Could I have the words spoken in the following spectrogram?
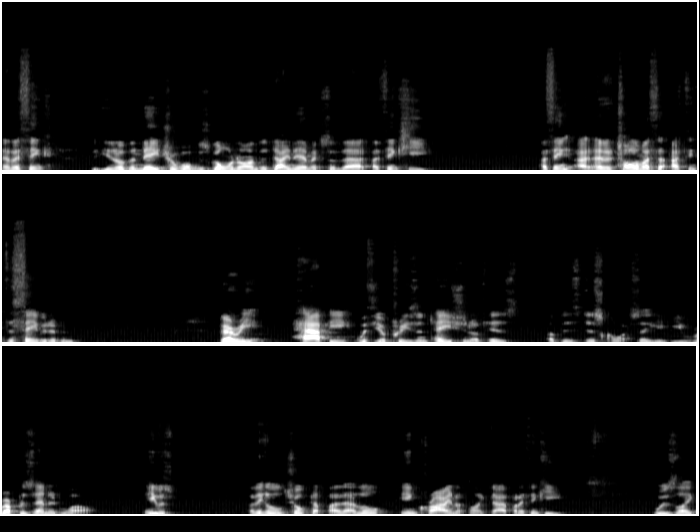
and I think you know the nature of what was going on, the dynamics of that. I think he, I think, and I told him I, th- I think the Savior would have been very happy with your presentation of his of his discourse. So you, you represented well. He was, I think, a little choked up by that. A little, he didn't cry, or nothing like that, but I think he was like,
